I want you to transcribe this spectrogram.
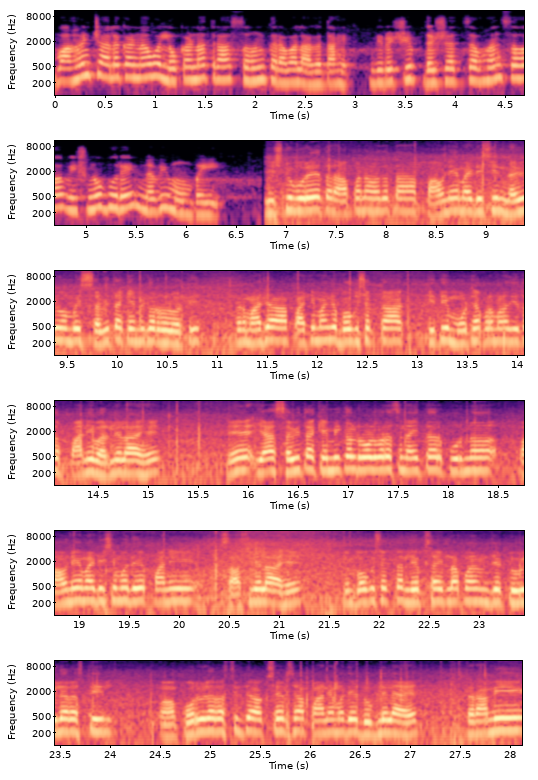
वाहन चालकांना व लोकांना त्रास सहन करावा लागत आहे. ब्युरो चीफ दशरथ चव्हाणसह विष्णू भुरे नवी मुंबई. विष्णू भुरे तर आपण आहोत आता पावणे मायडीशी नवी मुंबई सविता केमिकल रोडवरती. तर माझ्या पाठीमागे बघू शकता किती मोठ्या प्रमाणात इथं पाणी भरलेलं आहे. हे या सविता केमिकल रोडवरच नाही तर पूर्ण पावणे एम आय डी सीमध्ये पाणी साचलेलं आहे. तुम्ही बघू शकता लेफ्ट साईडला पण जे टू व्हीलर असतील फोर व्हीलर असतील ते अक्षरशः पाण्यामध्ये डुबलेले आहेत. तर आम्ही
